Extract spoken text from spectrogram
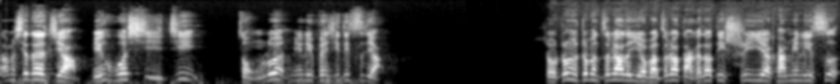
咱们现在讲丙火喜忌总论命理分析第四讲。手中有这本资料的友，把资料打开到第十一页，看命例四。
